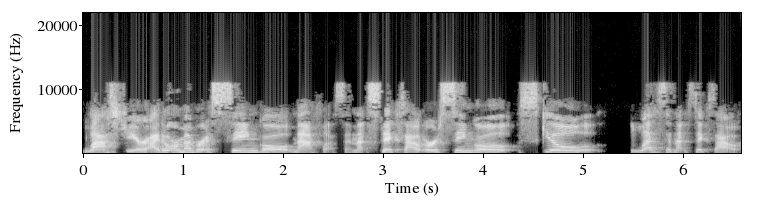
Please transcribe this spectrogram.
last year, I don't remember a single math lesson that sticks out or a single skill lesson that sticks out.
